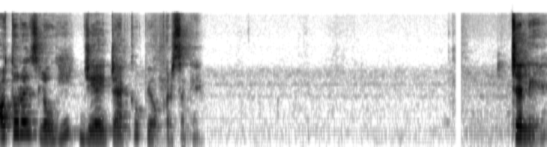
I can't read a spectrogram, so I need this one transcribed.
ऑथोराइज लोग ही जीआई टैग का उपयोग कर सकें। चलिए,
